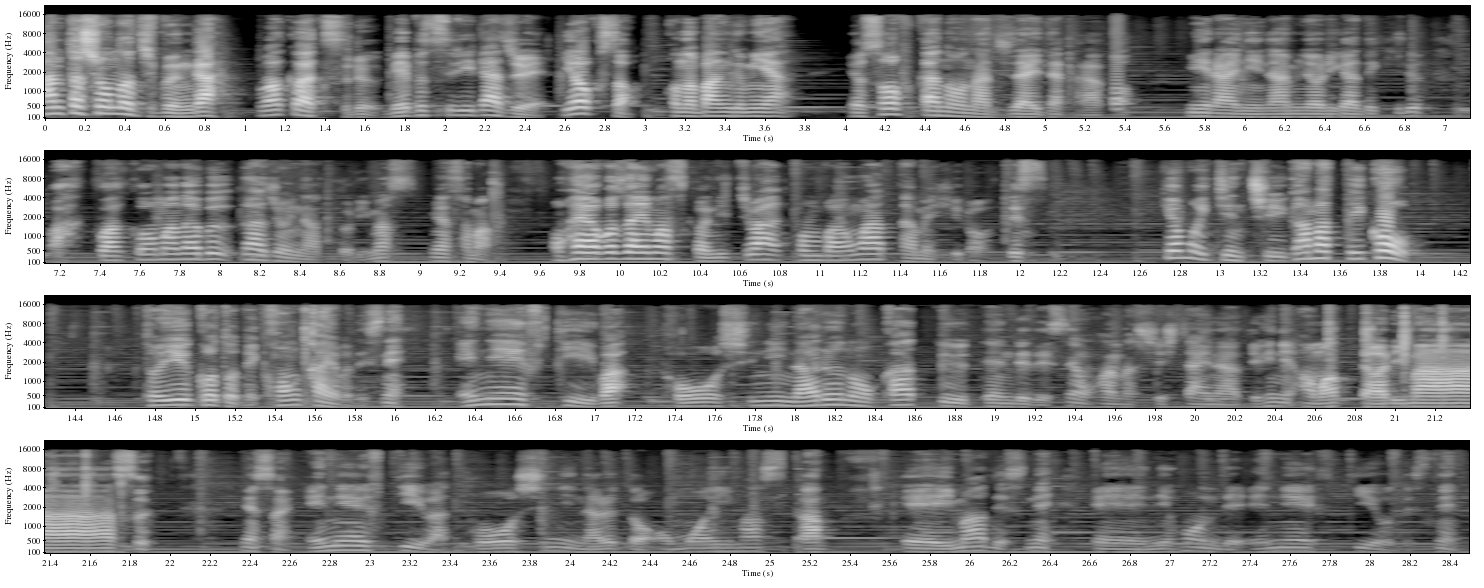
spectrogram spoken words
半年後の自分がワクワクする Web3 ラジオへようこそこの番組は予想不可能な時代だからこそ未来に波乗りができるワクワクを学ぶラジオになっております。皆様、おはようございます。こんにちは。こんばんは。ためひろです。今日も一日頑張っていこうということで、今回はですね、NFT は投資になるのかという点でですね、お話ししたいなというふうに思っております。皆さん NFT は投資になると思いますか、えー、今ですね、えー、日本で NFT をですね、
